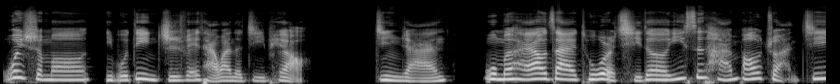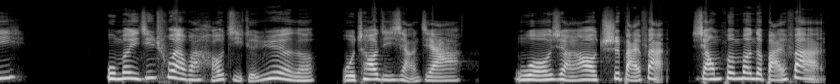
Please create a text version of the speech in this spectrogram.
为什么你不订直飞台湾的机票？竟然我们还要在土耳其的伊斯坦堡转机？我们已经出来玩好几个月了，我超级想家，我想要吃白饭，香喷喷的白饭。”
